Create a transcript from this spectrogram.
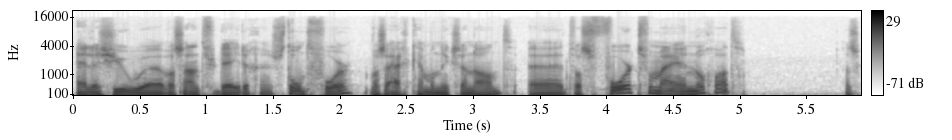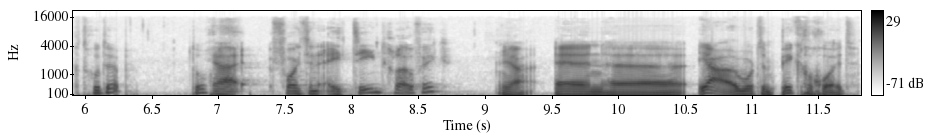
LSU was aan het verdedigen, stond voor. Was eigenlijk helemaal niks aan de hand. het was Ford voor mij en nog wat, als ik het goed heb. Toch? Ja, Ford in 18, geloof ik. Ja, en uh, ja, er wordt een pick gegooid.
